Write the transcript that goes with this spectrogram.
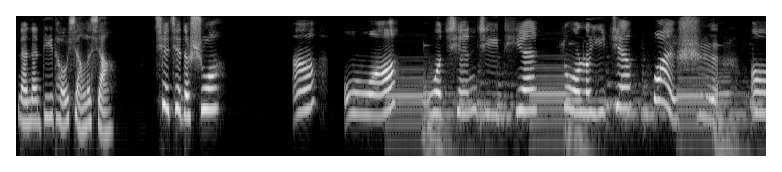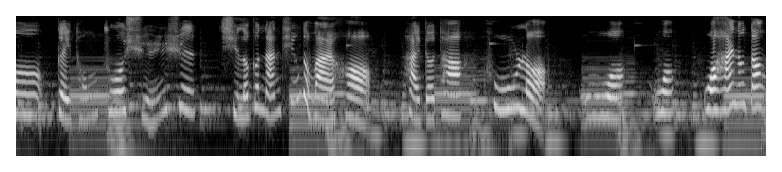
楠楠低头想了想，怯怯地说：“啊，我我前几天做了一件坏事，嗯，给同桌寻寻起了个难听的外号。”害得她哭了，我我我还能当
